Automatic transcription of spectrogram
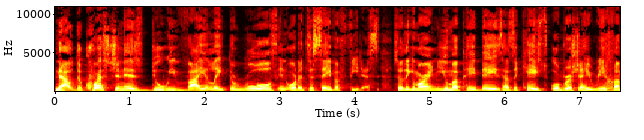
Now, the question is, do we violate the rules in order to save a fetus? So the Gemara in Yuma Pei Beis has a case, Ubra Shehiricha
